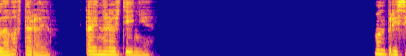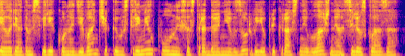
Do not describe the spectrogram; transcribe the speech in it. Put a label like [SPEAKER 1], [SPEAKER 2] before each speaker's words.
[SPEAKER 1] Глава вторая. Тайна рождения. Он присел рядом с Верико на диванчик и устремил полный сострадания взор в ее прекрасные влажные от слез глаза.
